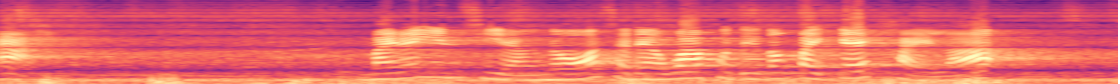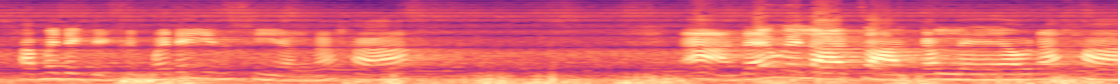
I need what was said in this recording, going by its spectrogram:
อะ ไม่ได้ยินเสียงเนาะแสดงว่าคุณตีต้องไปแก้ไขละทำให้เด็กๆถึงไม่ได้ยินเสียงนะคะอะได้เวลาจากกันแล้วนะคะ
